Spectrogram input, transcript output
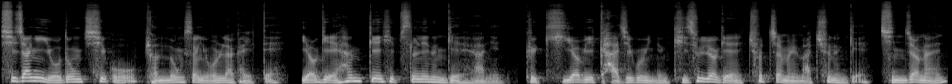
시장이 요동치고 변동성이 올라갈 때 여기에 함께 휩쓸리는 게 아닌 그 기업이 가지고 있는 기술력에 초점을 맞추는 게 진정한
